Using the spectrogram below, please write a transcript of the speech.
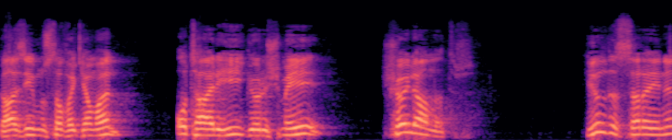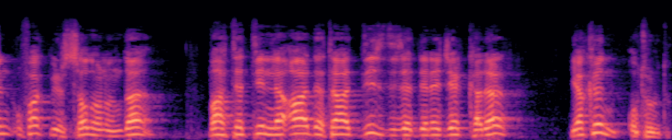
Gazi Mustafa Kemal o tarihi görüşmeyi şöyle anlatır. Yıldız Sarayı'nın ufak bir salonunda Vahdettin'le adeta diz dize denecek kadar yakın oturduk.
